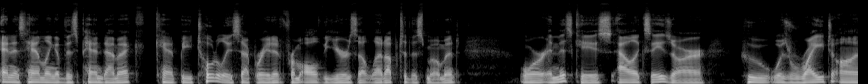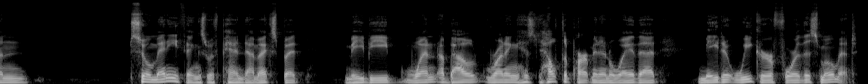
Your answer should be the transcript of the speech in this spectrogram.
and his handling of this pandemic can't be totally separated from all the years that led up to this moment. Or in this case, Alex Azar, who was right on so many things with pandemics, but maybe went about running his health department in a way that made it weaker for this moment.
